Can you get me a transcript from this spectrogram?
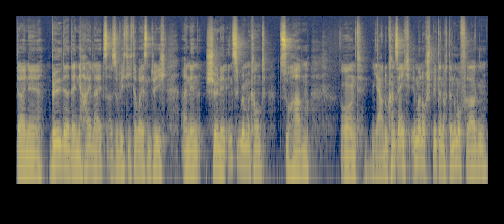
deine Bilder, deine Highlights. Also wichtig dabei ist natürlich, einen schönen Instagram-Account zu haben. Und ja, du kannst eigentlich immer noch später nach der Nummer fragen.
